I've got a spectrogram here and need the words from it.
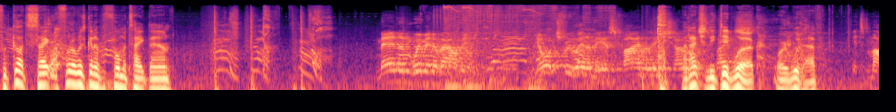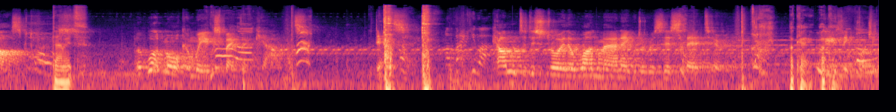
For God's sake, I thought I was going to perform a takedown. Men and women of Albion, your true enemy has finally shown That actually did work, or it would have. It's masked. Damn it. But what more can we expect of cowards? Death. Come to destroy the one man able to resist their tyranny. Okay, Who okay. you think Project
